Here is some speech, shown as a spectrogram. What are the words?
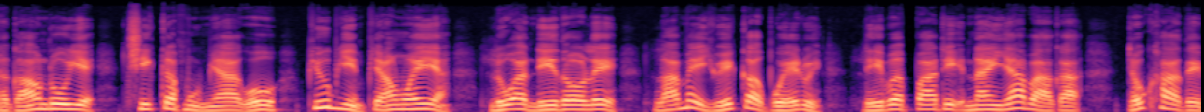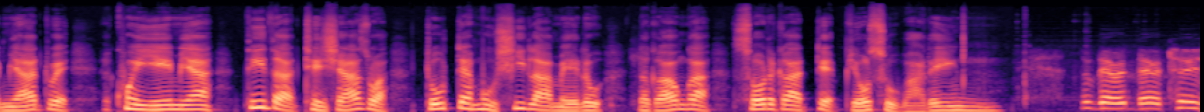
၎င်းတို့ရဲ့ချီးကပ်မှုများကို ပြုပြင်ပြောင်းလဲရန်လိုအပ်နေသောလဲလာမယ့်ရွေးကောက်ပွဲတွင် Labor Party အနိုင်ရပါကဒုက္ခသည်များအတွက်အခွင့်အရေးများသိသာထင်ရှားစွာ တိုးတက်မှုရှိလာမယ်လို့၎င်းကစောဒကတက်ပြောဆိုပါတယ် Look, there, there are two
